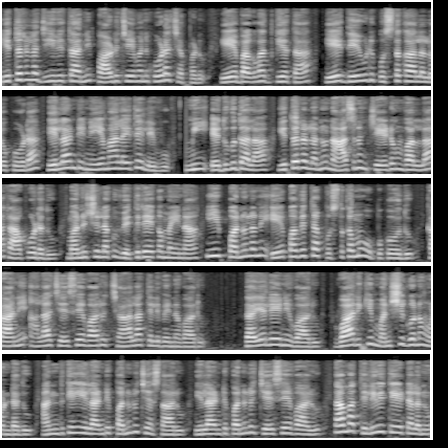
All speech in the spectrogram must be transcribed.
ఇతరుల జీవితాన్ని పాడు చేయమని కూడా చెప్పడు. ఏ భగవద్గీత ఏ దేవుడి పుస్తకాలలో కూడా ఇలాంటి నియమాలైతే లేవు. మీ ఎదుగుదల ఇతరులను నాశనం చేయడం వల్ల రాకూడదు. మనుషులకు వ్యతిరేకమైన ఈ పనులను ఏ పవిత్ర పుస్తకము ఒప్పుకోదు. కానీ అలా చేసేవారు చాలా తెలివైనవారు. దయలేని వారు వారికి మనిషి గుణం ఉండదు. అందుకే ఇలాంటి పనులు చేస్తారు. ఇలాంటి పనులు చేసేవారు తమ తెలివితేటలను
